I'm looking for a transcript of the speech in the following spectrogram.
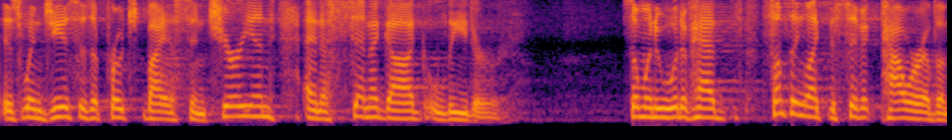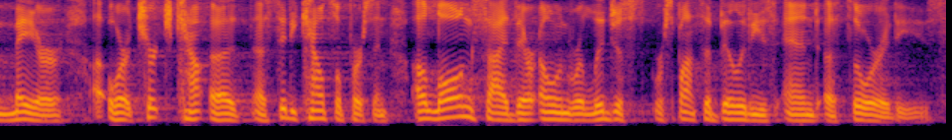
is when Jesus is approached by a centurion and a synagogue leader. Someone who would have had something like the civic power of a mayor uh, or a church, uh, a city council person alongside their own religious responsibilities and authorities.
